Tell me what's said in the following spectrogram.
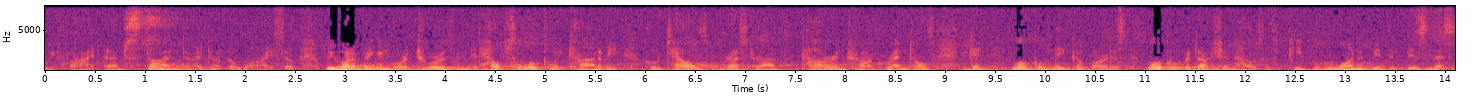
we find. And I'm stunned. I don't know why. So we want to bring in more tourism. It helps the local economy. Hotels, restaurants, car and truck rentals. Again, local makeup artists, local production houses, people who want to be in the business.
